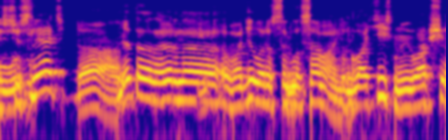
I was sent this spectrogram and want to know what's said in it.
исчислять. Да. Это, наверное, вводило рассогласование. Согласись, ну и вообще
